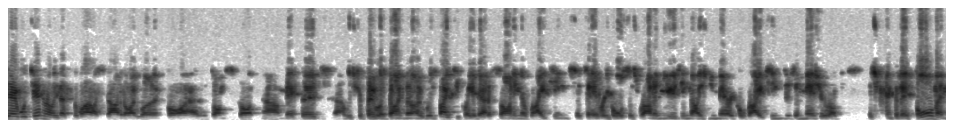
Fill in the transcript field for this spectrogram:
Yeah, well, generally that's the way I started. I learned via the Don Scott um, method, uh, which for people that don't know was basically about assigning a rating to, to every horse's run and using those numerical ratings as a measure of the strength of their form and,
